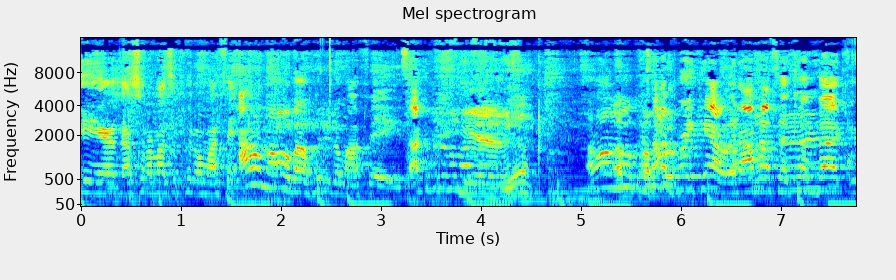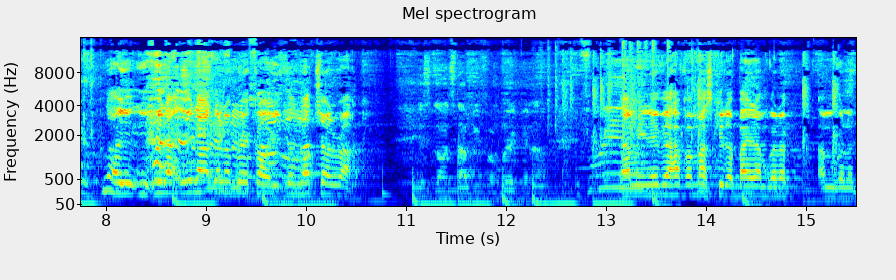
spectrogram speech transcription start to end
And that's what I'm about to put on my face. I don't know about putting it on my face. I can put it on my Yeah. face. Yeah. I don't know because I'm I go- break out and I'll have to come back. No, you, you- you're, not, you're not gonna break out. It's a natural rock. I mean, if I have a mosquito bite, I'm gonna, I'm gonna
